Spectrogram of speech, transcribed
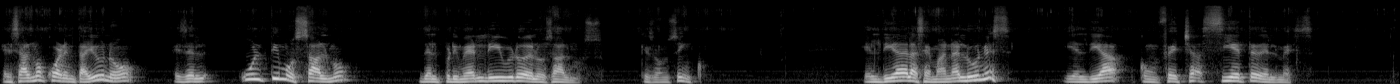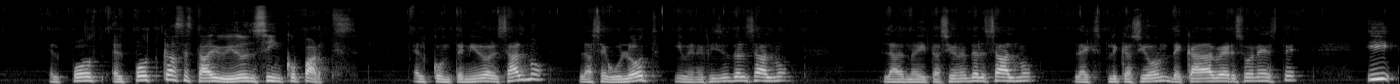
El Salmo 41 es el último salmo del primer libro de los salmos, que son cinco. El día de la semana lunes y el día con fecha 7 del mes. El, el podcast está dividido en cinco partes el contenido del Salmo, la segulot y beneficios del Salmo, las meditaciones del Salmo, la explicación de cada verso en este y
